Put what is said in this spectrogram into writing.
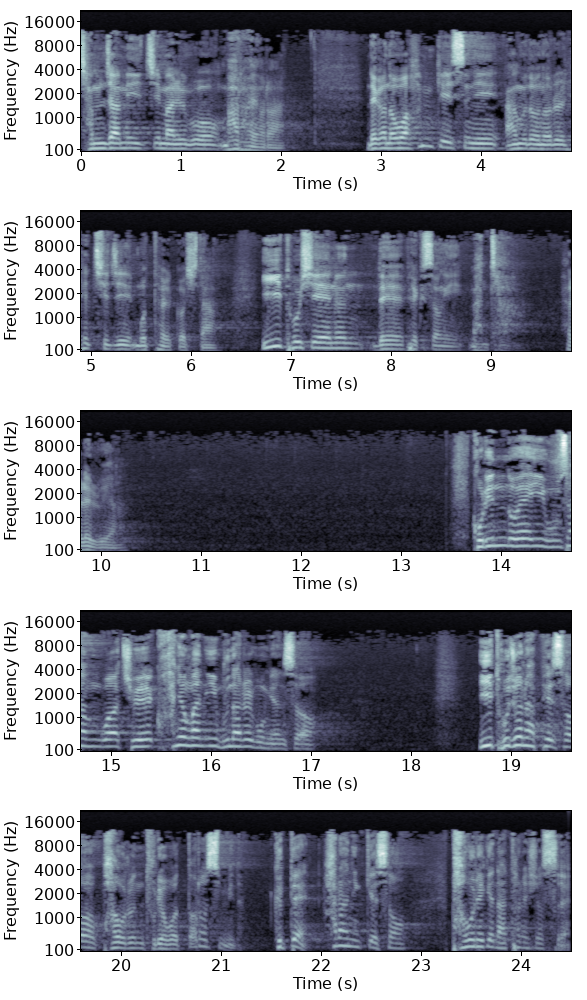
잠잠히 있지 말고 말하여라. 내가 너와 함께 있으니 아무도 너를 해치지 못할 것이다. 이 도시에는 내 백성이 많다. 할렐루야. 고린도의 이 우상과 죄에 관영한 이 문화를 보면서 이 도전 앞에서 바울은 두려워 떨었습니다. 그때 하나님께서 바울에게 나타내셨어요.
